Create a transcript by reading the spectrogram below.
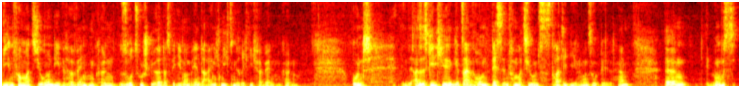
die Informationen, die wir verwenden können, so zu stören, dass wir eben am Ende eigentlich nichts mehr richtig verwenden können. Und also es geht hier jetzt einfach um Desinformationsstrategien, wenn man so will. Ja? Ähm, man muss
